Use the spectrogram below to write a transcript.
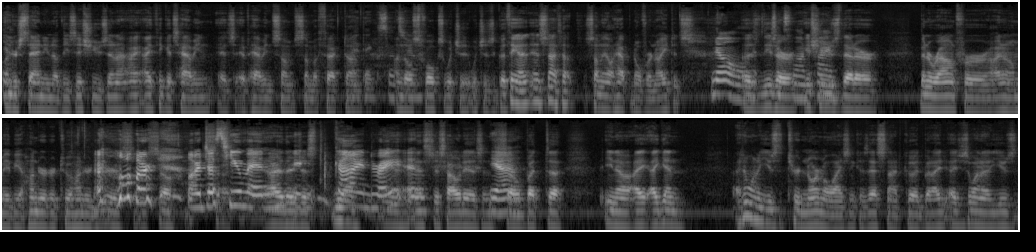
Yeah. understanding of these issues, and I, I think it's having it's having some some effect on so, on those folks, which is which is a good thing. And it's not something that'll happen overnight. It's No, uh, these a are issues time. that are been around for I don't know maybe a hundred or two hundred years. or, so or just so- human are they just yeah, kind, right? yeah, and that's just how it is. And Yeah. so, but uh, you know, I again, I don't want to use the term normalizing because that's not good. But I, I just want to use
